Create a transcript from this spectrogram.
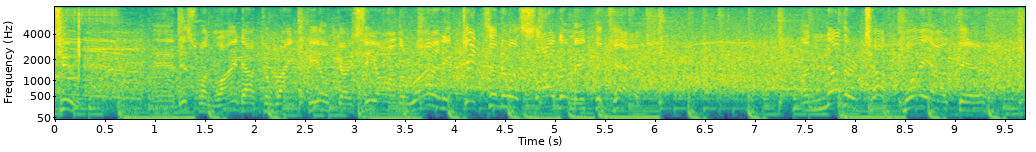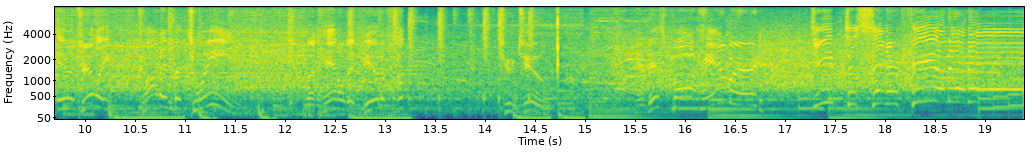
one-two. And this one lined out to right field. Garcia on the run, and he gets into a slide to make the catch. Another tough play out there. It was really caught in between, but handled it beautifully. 2-2. And this ball hammered deep to center field. It is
